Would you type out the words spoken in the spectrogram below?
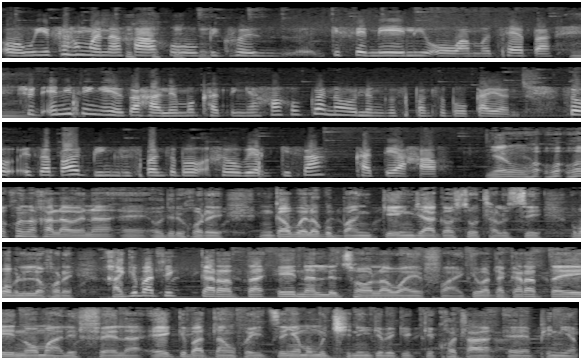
or o e fa ngwana gago because ke family or wa mo tshepa. Mm. Should anything e etsagale mo cardeng ya gago ke wena o leng responsible ka yone so it's about being responsible ge o berekisa card ya gago yaanong go a kgonagala wena eh, o dire gore nka boela ko bankeng jaaka o se o tlhalose o ba bolelele gore ga ke batle karata e e nang le tshwao la wi-fi ke batla karata e e normale fela e ke batlang go e tsenya mo motšhining ke be ke kgotlha um pin ya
